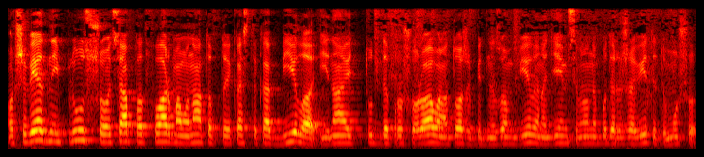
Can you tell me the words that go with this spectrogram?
очевидний плюс, що ця платформа, вона тобто якась така біла, і навіть тут, де прошурована, теж під низом біле. Надіємося, воно не буде ржавіти, тому що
